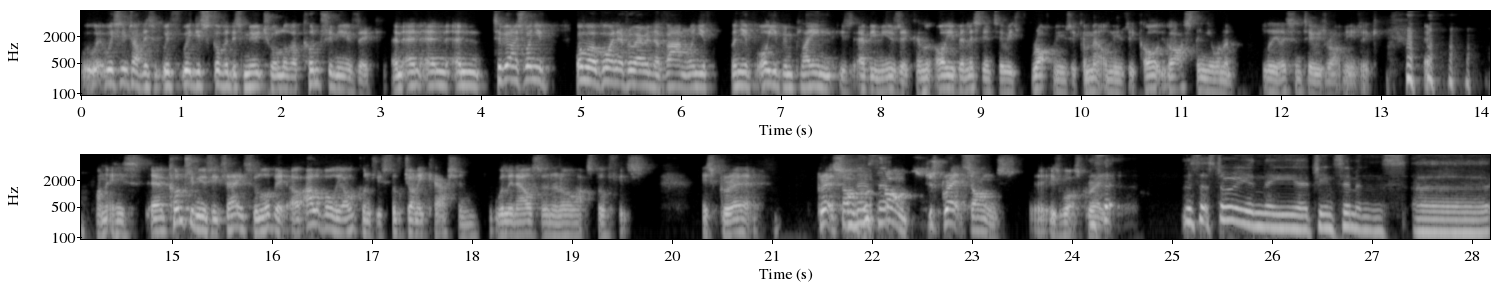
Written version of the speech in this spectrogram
we, we seem to have this. We, we discovered this mutual love of country music, and and and and to be honest, when you when we were going everywhere in the van, when you when you all you've been playing is heavy music, and all you've been listening to is rock music and metal music. All the last thing you want to really listen to is rock music. and it is uh, country music's ace. We love it. I, I love all the old country stuff, Johnny Cash and Willie Nelson and all that stuff. It's it's great. Great songs, there's good that- songs, just great songs is what's There's great. that, there's that story in the uh, Gene Simmons, uh,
